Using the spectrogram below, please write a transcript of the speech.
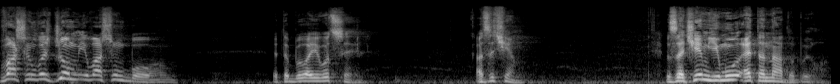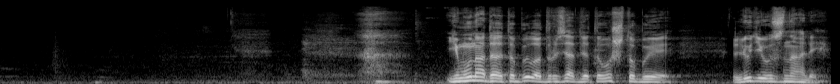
вашим вождем и вашим Богом. Это была его цель. А зачем? Зачем ему это надо было? Ему надо это было, друзья, для того, чтобы люди узнали,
